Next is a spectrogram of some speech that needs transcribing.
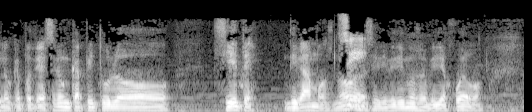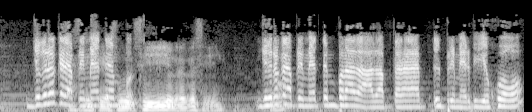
lo que podría ser un capítulo 7, digamos, ¿no? Sí. Si dividimos el videojuego. Yo creo que la Así primera temporada... Sí, yo creo que sí. Yo creo que la primera temporada adaptará el primer videojuego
